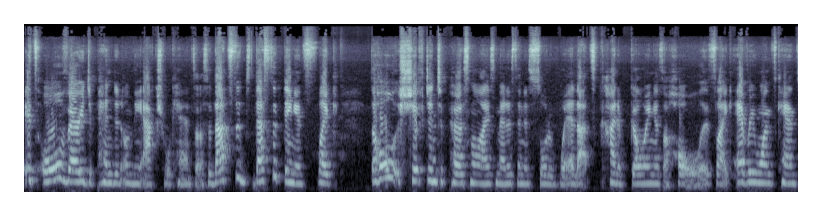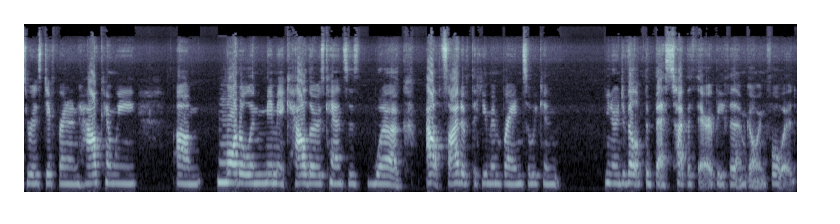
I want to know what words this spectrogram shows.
it's all very dependent on the actual cancer. So that's the that's the thing. It's like the whole shift into personalized medicine is sort of where that's kind of going as a whole. It's like everyone's cancer is different and how can we um, model and mimic how those cancers work outside of the human brain so we can you know develop the best type of therapy for them going forward.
